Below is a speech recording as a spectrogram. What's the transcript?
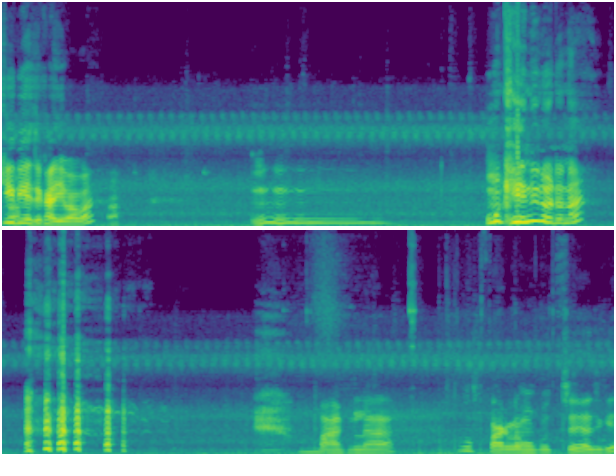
কি দিয়েছে খাইয়ে বাবা? হ্যাঁ। উমা খেয়ে নিল ওটা না? পাগলা। ও পাগলামো করছে আজকে।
